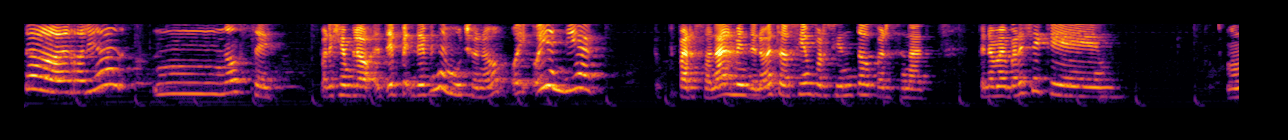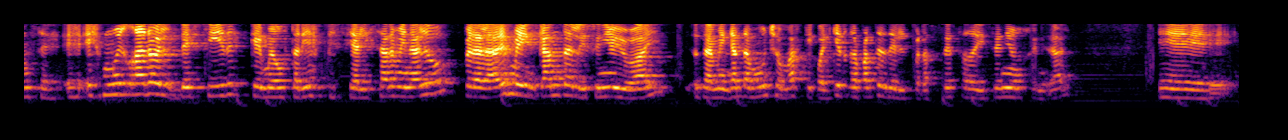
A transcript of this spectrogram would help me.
No, en realidad, mm, no sé. Por ejemplo, depende mucho, ¿no? Hoy, hoy en día, personalmente, ¿no? Esto es 100% personal. Pero me parece que, no sé, es, muy raro el decir que me gustaría especializarme en algo, pero a la vez me encanta el diseño UI. O sea, me encanta mucho más que cualquier otra parte del proceso de diseño en general. Eh,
